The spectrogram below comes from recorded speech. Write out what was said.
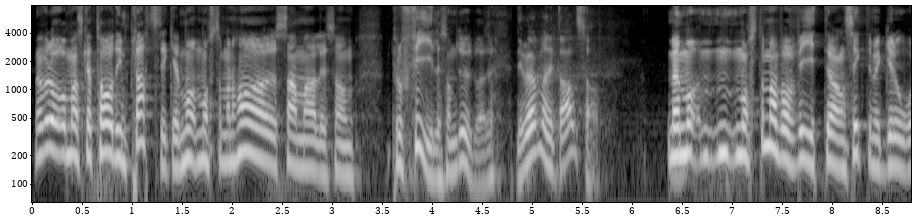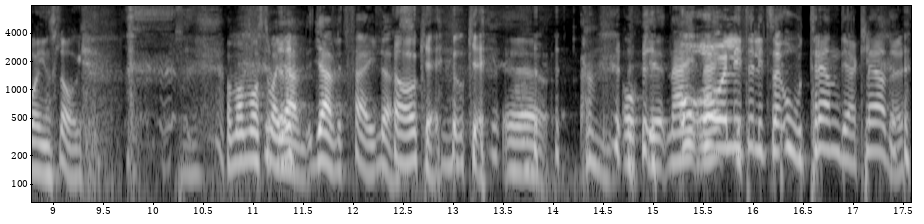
Men vadå, om man ska ta din plats, Rickard, må- måste man ha samma liksom, profil som du då? Eller? Det behöver man inte alls ha. Men må, m- måste man vara vit i ansiktet med gråa inslag? Man måste vara jäv, jävligt färglös. Ja, okej. okej. Eh, och eh, nej, och, nej. och lite, lite så här otrendiga kläder.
